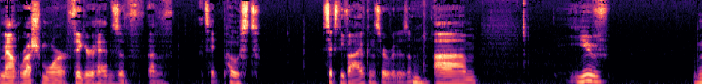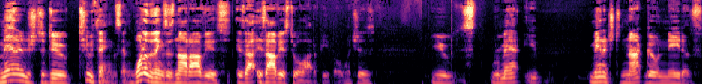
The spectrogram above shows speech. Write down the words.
Mount Rushmore figureheads of, of let's say, post 65 conservatism. Mm-hmm. Um, you've managed to do two things, and one of the things is not obvious is is obvious to a lot of people, which is you you managed to not go native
